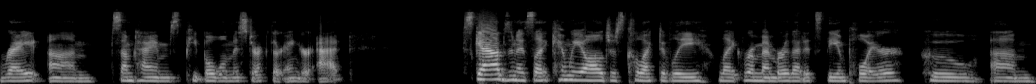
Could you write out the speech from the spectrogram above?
right? Um sometimes people will misdirect their anger at scabs and it's like can we all just collectively like remember that it's the employer who um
